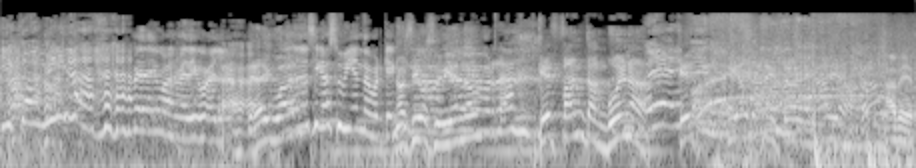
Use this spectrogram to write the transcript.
y comida. Me da igual, me da igual. ¿Te da igual? No, no sigas subiendo porque ¿No si sigo subiendo? ¡Qué fan tan buena! ¡Qué tía tan extraordinaria! A ver,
